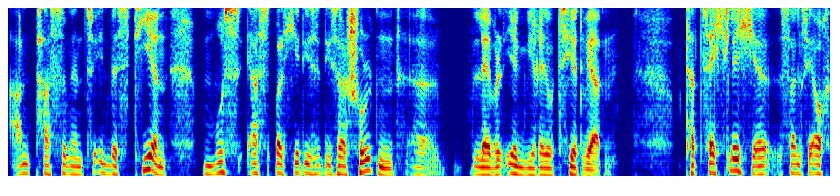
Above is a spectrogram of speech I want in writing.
Anpassungen zu investieren, muss erstmal hier diese, dieser Schuldenlevel äh, irgendwie reduziert werden. Tatsächlich äh, sagen Sie auch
